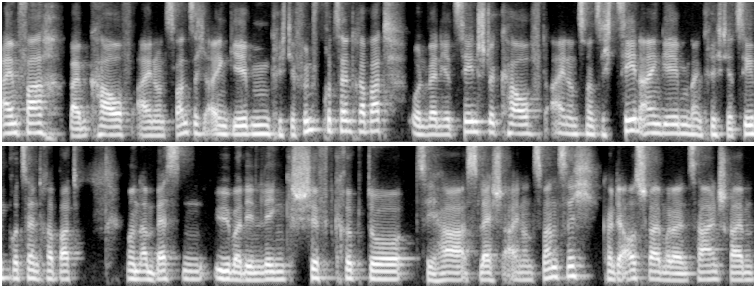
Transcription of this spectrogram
Einfach beim Kauf 21 eingeben, kriegt ihr 5% Rabatt. Und wenn ihr 10 Stück kauft, 2110 eingeben, dann kriegt ihr 10% Rabatt. Und am besten über den Link shiftcrypto ch slash 21. Könnt ihr ausschreiben oder in Zahlen schreiben.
